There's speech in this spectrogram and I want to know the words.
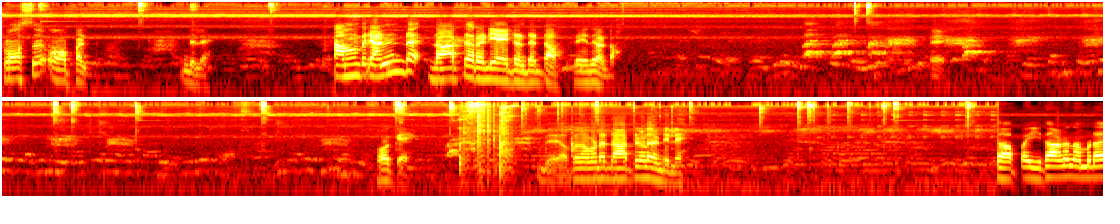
ക്ലോസ് ഓപ്പൺ ഇതല്ലേ? അമ്പ് രണ്ട് ഡാർട്ട് റെഡി ആയിട്ടുണ്ട് കേട്ടോ. ഇത് കണ്ടോ. ഓക്കെ ദേ, അപ്പൊ നമ്മുടെ ഡാർട്ടുകൾ കണ്ടില്ലേ? അപ്പൊ ഇതാണ് നമ്മുടെ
